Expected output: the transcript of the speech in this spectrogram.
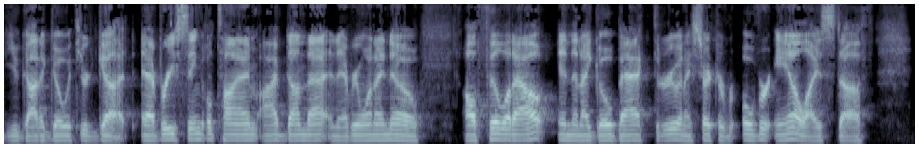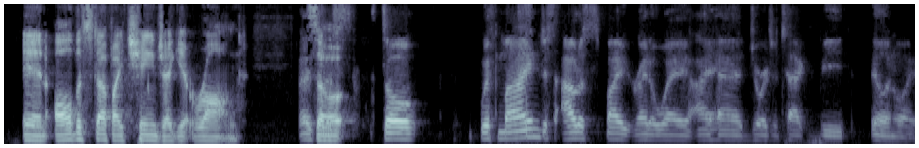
you got to go with your gut. Every single time I've done that and everyone I know, I'll fill it out and then I go back through and I start to overanalyze stuff and all the stuff I change, I get wrong. It's So- just- so with mine, just out of spite, right away, I had Georgia Tech beat Illinois.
